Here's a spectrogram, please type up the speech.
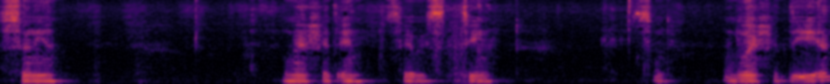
ثانية. واحد إن تساوي ستين ثانية. الواحد دقيقة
